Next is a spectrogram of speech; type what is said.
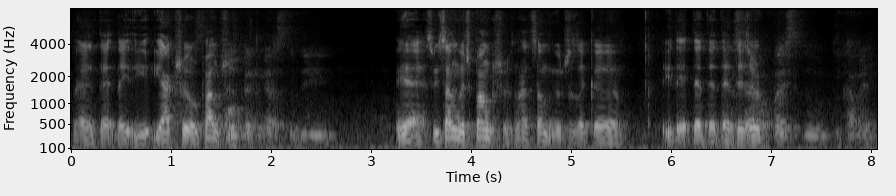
that, that, that you actually will puncture. Open has to be... Yeah, so it's something which punctures, not something which is like a... That, that, that, there's a place to, to come in.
